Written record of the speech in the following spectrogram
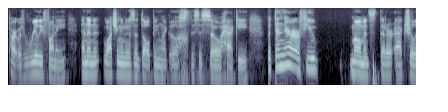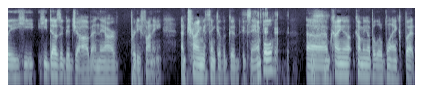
part was really funny, and then watching it as an adult being like, ugh, this is so hacky. But then there are a few moments that are actually he he does a good job, and they are pretty funny. I'm trying to think of a good example. uh, I'm coming up, coming up a little blank, but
